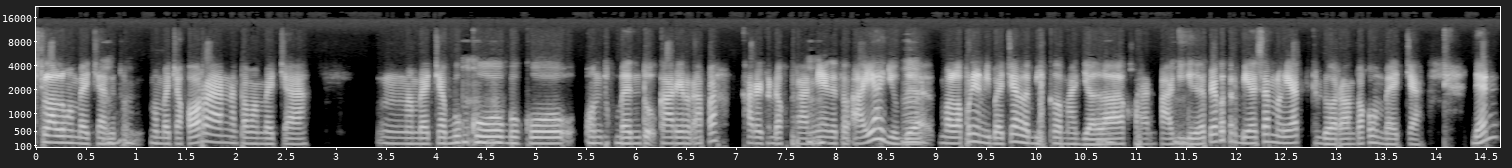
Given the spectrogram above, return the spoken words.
selalu membaca gitu, Hmm, membaca koran atau membaca membaca buku-buku untuk bantu karir apa karir kedokterannya gitu. Ayah juga walaupun yang dibaca lebih ke majalah, koran pagi gitu, tapi aku terbiasa melihat kedua orang tuaku membaca. Dan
